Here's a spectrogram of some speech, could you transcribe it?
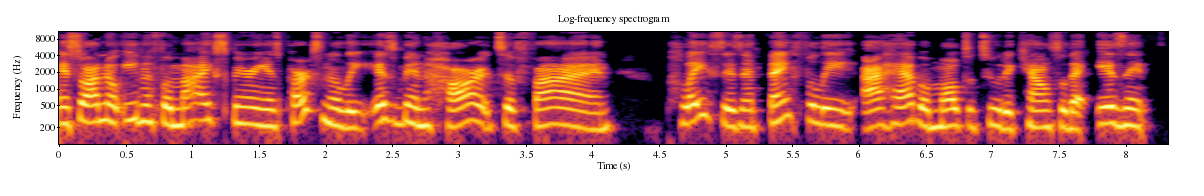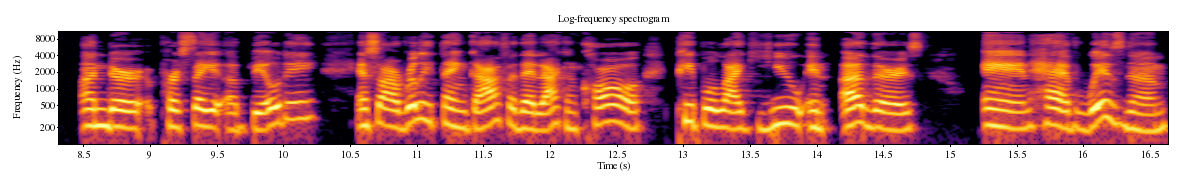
And so I know even for my experience personally, it's been hard to find places. And thankfully, I have a multitude of counsel that isn't under per se a building. And so I really thank God for that. I can call people like you and others and have wisdom,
